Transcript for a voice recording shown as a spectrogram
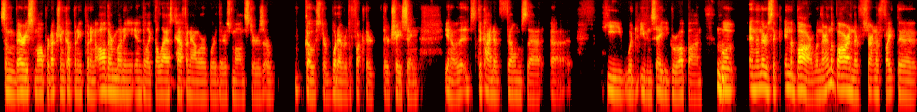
some very small production company putting all their money into like the last half an hour where there's monsters or ghost or whatever the fuck they're they're chasing. You know, it's the kind of films that uh, he would even say he grew up on. Mhm. Well, and then there's the in the bar when they're in the bar and they're starting to fight the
